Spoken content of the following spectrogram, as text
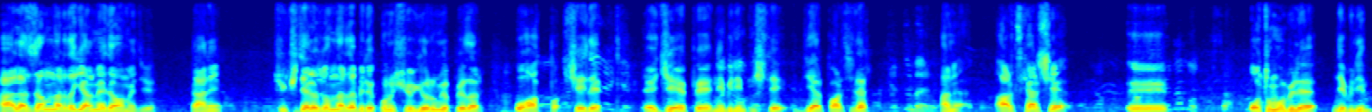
Hala zamlar da gelmeye devam ediyor. Yani çünkü televizyonlarda bile konuşuyor, yorum yapıyorlar. O hak şeyde e, CHP ne bileyim işte diğer partiler hani artık her şey e, otomobile ne bileyim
